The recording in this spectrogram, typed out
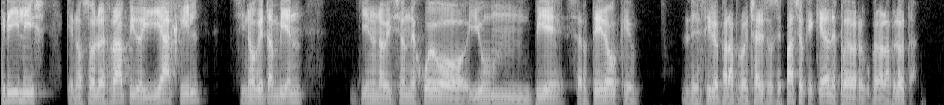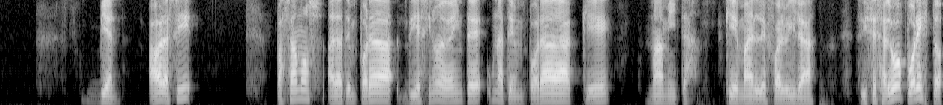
Grealish, que no solo es rápido y ágil, sino que también tiene una visión de juego y un pie certero que le sirve para aprovechar esos espacios que quedan después de haber recuperado la pelota. Bien, ahora sí, pasamos a la temporada 19-20, una temporada que, mamita, qué mal le fue al Vila. Y se salvó por esto.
